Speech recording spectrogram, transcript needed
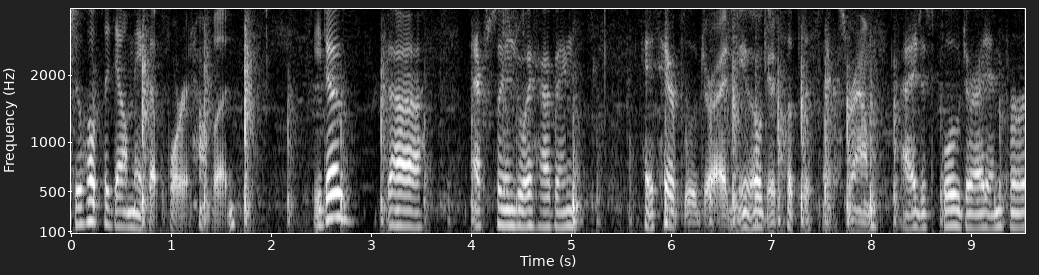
So hopefully they'll make up for it, huh, bud? He does uh, actually enjoy having his hair blow dried. Maybe I'll get a clip this next round. I just blow dried him for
